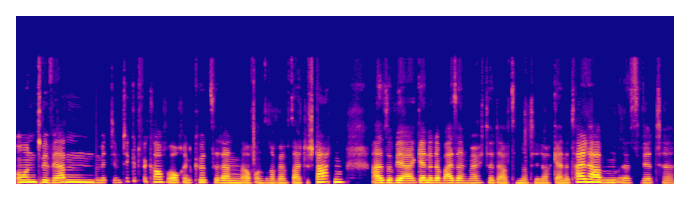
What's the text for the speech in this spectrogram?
Und wir werden mit dem Ticketverkauf auch in Kürze dann auf unserer Webseite starten. Also wer gerne dabei sein möchte, darf dann natürlich auch gerne teilhaben. Es wird äh,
